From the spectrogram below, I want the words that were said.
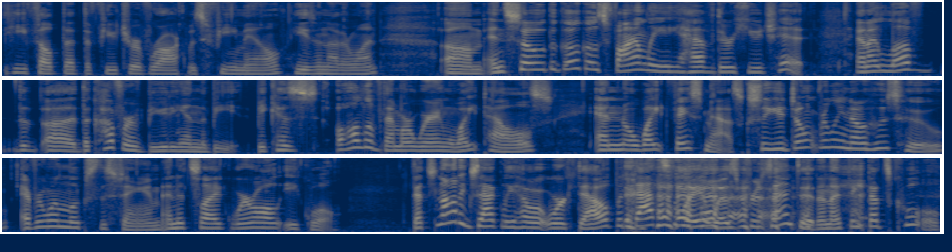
He felt that the future of rock was female. He's another one. Um, and so the Go Go's finally have their huge hit. And I love the uh, the cover of Beauty and the Beat because all of them are wearing white towels and a white face mask. So you don't really know who's who. Everyone looks the same, and it's like we're all equal. That's not exactly how it worked out, but that's the way it was presented, and I think that's cool.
